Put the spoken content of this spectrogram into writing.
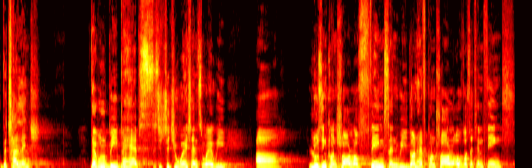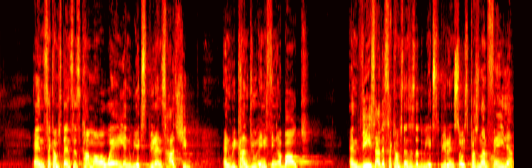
the challenge. There will be perhaps situations where we are losing control of things and we don't have control over certain things. And circumstances come our way and we experience hardship and we can't do anything about. And these are the circumstances that we experience. So it's personal failure,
